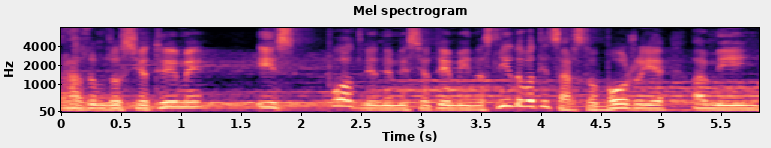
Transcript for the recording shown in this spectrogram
разом зі святими і з подлинними святими і наслідувати Царство Божоє. Амінь.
